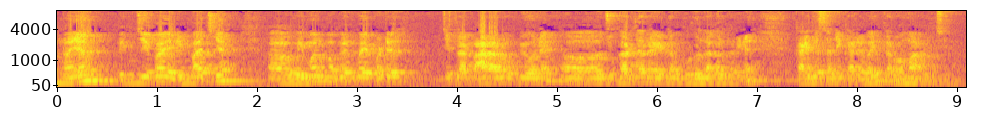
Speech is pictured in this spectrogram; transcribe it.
નયન ભીમજીભાઈ લીંબાચિયા વિમલ મગનભાઈ પટેલ જેટલા બાર આરોપીઓને જુગારદાર એકદમ ગુનો દાખલ કરીને કાયદેસરની કાર્યવાહી કરવામાં આવી છે.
